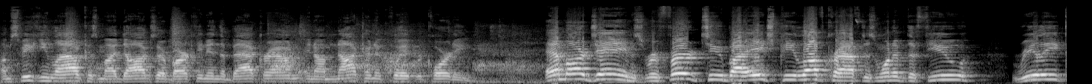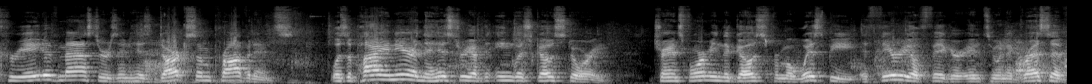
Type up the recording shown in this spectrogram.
I'm speaking loud because my dogs are barking in the background, and I'm not going to quit recording. M.R. James, referred to by H.P. Lovecraft as one of the few really creative masters in his darksome providence, was a pioneer in the history of the English ghost story, transforming the ghost from a wispy, ethereal figure into an aggressive,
